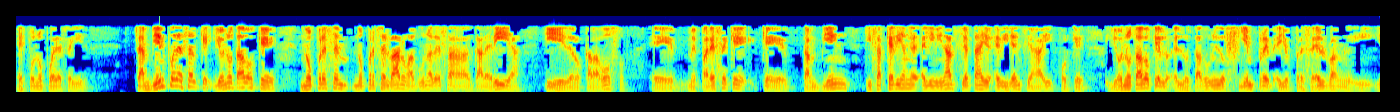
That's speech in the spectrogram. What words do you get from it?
esto no puede seguir también puede ser que yo he notado que no, no preservaron alguna de esas galerías y de los calabozos eh, me parece que, que también quizás querían eliminar ciertas e-, evidencias ahí, porque yo he notado que en los Estados Unidos siempre ellos preservan y,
